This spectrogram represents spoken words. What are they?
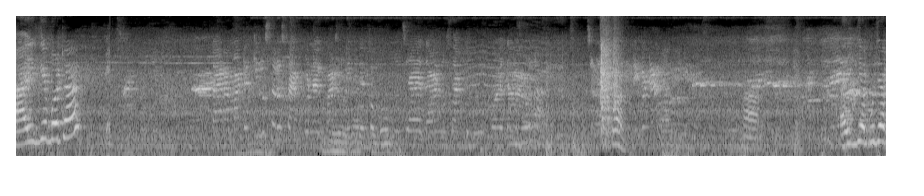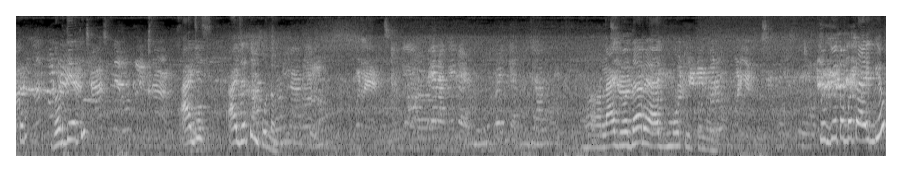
આવી ગયો બોટા તારા માટે કેટલું સરસ શાક બનાવ્યું? મારી બેનને તો બહુ મજા આવે દાળનું શાક તો બહુ ભાવે. હા. આવી ગયા પૂજા કરી. ગળદી હતી? આજે આજ હતી ને પૂનમ? હા લાજ વધારે આજ મોટી પૂનમ તું ગયો તો બટા આવી ગયો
